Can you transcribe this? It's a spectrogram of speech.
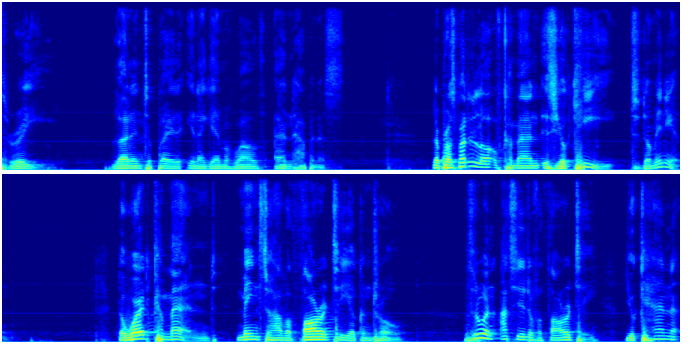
three. Learning to play the inner game of wealth and happiness. The prosperity law of command is your key to dominion. The word command means to have authority or control. Through an attitude of authority, you can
